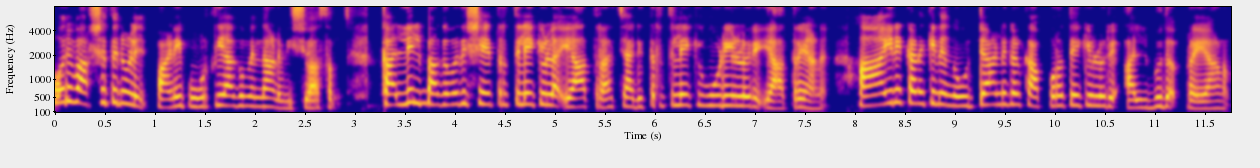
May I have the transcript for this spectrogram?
ഒരു വർഷത്തിനുള്ളിൽ പണി പൂർത്തിയാകുമെന്നാണ് വിശ്വാസം. കല്ലിൽ ഭഗവതി ക്ഷേത്രത്തിലേക്കുള്ള യാത്ര ചരിത്രത്തിലേക്ക് കൂടിയുള്ള ഒരു യാത്രയാണ്. ആയിരക്കണക്കിന് നൂറ്റാണ്ടുകൾക്ക് അപ്പുറത്തേക്കുള്ള ഒരു അത്ഭുത പ്രയാണം.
